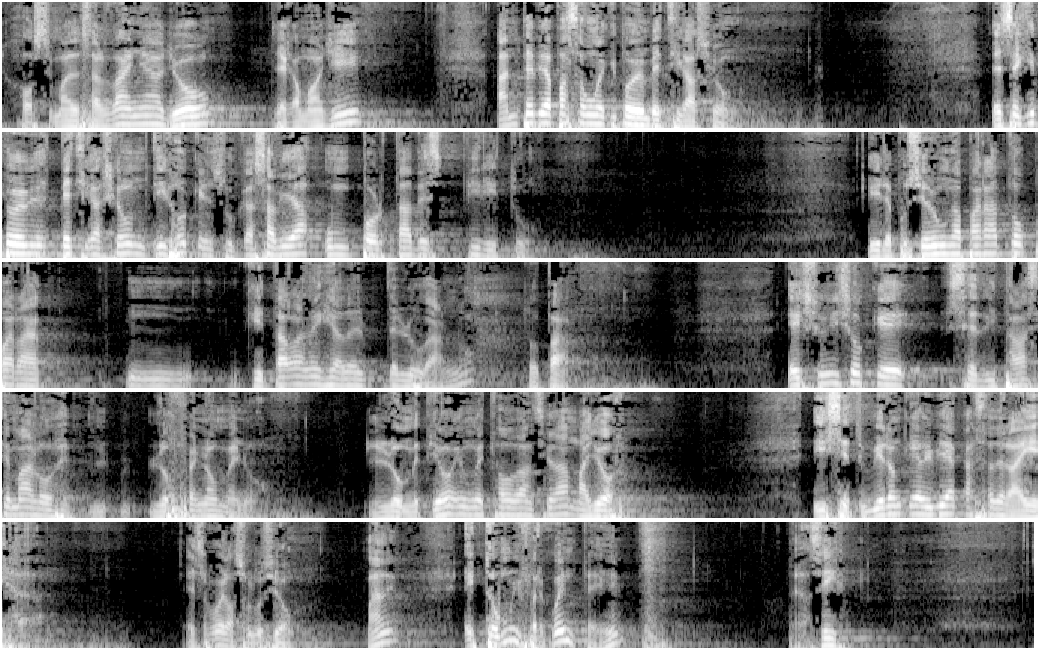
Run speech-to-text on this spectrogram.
José Manuel Sardaña, yo, llegamos allí. Antes había pasado un equipo de investigación. Ese equipo de investigación dijo que en su casa había un portal de espíritu. Y le pusieron un aparato para mm, quitar la energía del, del lugar, ¿no? Total. Eso hizo que se disparase más los, los fenómenos. Lo metió en un estado de ansiedad mayor. Y se tuvieron que vivir a casa de la hija. Esa fue la solución. ¿Vale? Esto es muy frecuente, ¿eh? Así.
